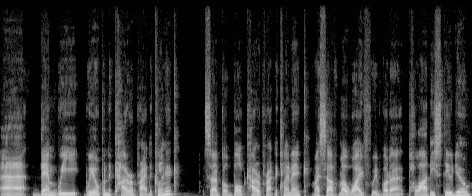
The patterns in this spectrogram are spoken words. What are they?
Uh, then we we opened a chiropractic clinic, So I've got Bolt Chiropractic Clinic. Myself, my wife, we've got a Pilates studio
